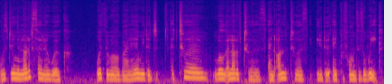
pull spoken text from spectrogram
was doing a lot of solo work with the Royal Ballet. We did a tour, well, a lot of tours, and on the tours, you do eight performances a week.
